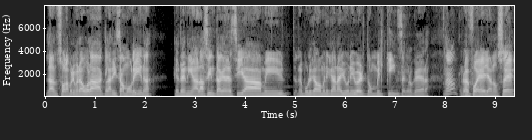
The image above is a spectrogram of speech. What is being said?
lanzó la primera bola a Clarisa Molina, que tenía la cinta que decía mi República Dominicana Universe 2015, creo que era. Ah, ok. Creo que fue ella, no sé.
